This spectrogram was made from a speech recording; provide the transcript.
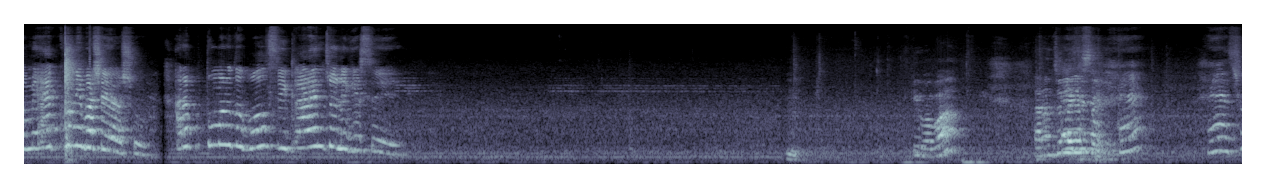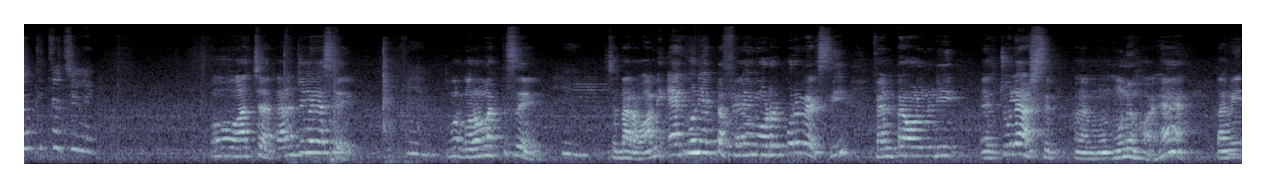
তুমি এক্ষুনি বাসায় আসো। আরে তোমার তো বলছি কারেন্ট চলে গেছে। কি বাবা? কারেন্ট চলে গেছে? হ্যাঁ হ্যাঁ সত্যি তো চলে। ও আচ্ছা কারেন্ট চলে গেছে? তোমার গরম লাগতেছে। আচ্ছা দাঁড়াও আমি এখনই একটা ফ্যান অর্ডার করে রাখছি। ফ্যানটা অলরেডি চলে আসছে মনে হয় হ্যাঁ? তা আমি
